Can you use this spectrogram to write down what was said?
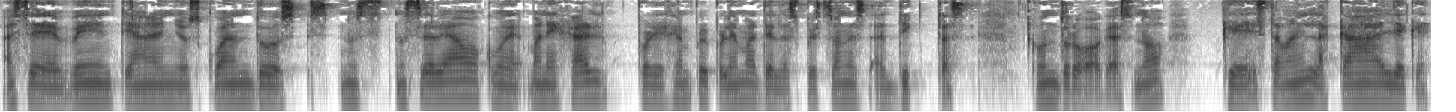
hace 20 años, cuando nos, no sabíamos cómo manejar, por ejemplo, el problema de las personas adictas con drogas, ¿no? Estaban en la calle, que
